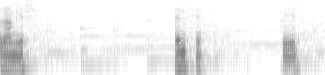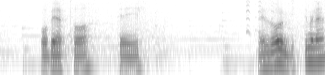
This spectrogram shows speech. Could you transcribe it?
Dramir. Sen misin? Değil. Roberto değil. Nerede oğlum? Gitti mi lan?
